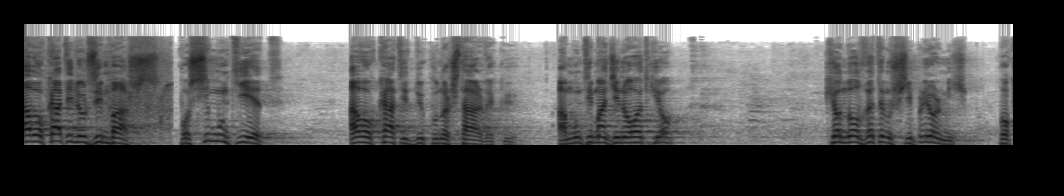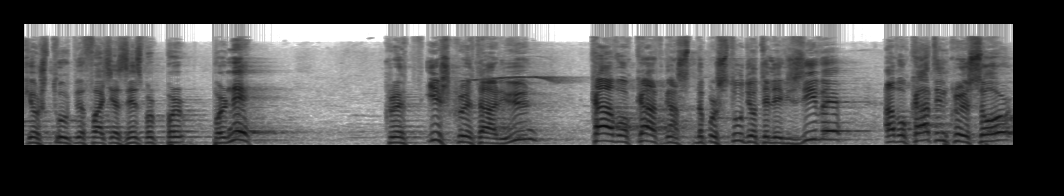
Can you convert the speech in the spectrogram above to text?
avokat i Lulzim Bashës. Po si mund të jetë Avokati i dy kundërshtarëve ky. A mund të imagjinohet kjo? Kjo ndodh vetëm në Shqipëri or miq. Po kjo është turp dhe faqja e zezë për për për ne. Kryet, ish kryetari ynë ka avokat nga nëpër studio televizive, avokatin kryesor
